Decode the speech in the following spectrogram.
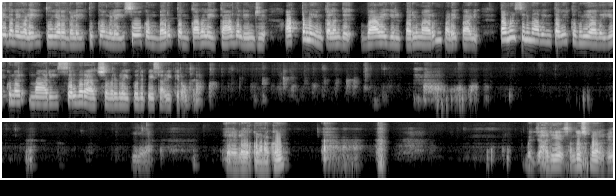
வேதனைகளை துயரங்களை துக்கங்களை சோகம் வருத்தம் கவலை காதல் என்று அத்தனையும் கலந்து வாழையில் பரிமாறும் படைப்பாளி. தமிழ் சினிமாவின் தவிர்க்க முடியாத இயக்குனர் மாரி செல்வராஜ் அவர்களை பொது பேச அழைக்கிறோம். எல்லோருக்கும் வணக்கம். ரொம்ப ஜாலியாக சந்தோஷமா இருக்கு.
